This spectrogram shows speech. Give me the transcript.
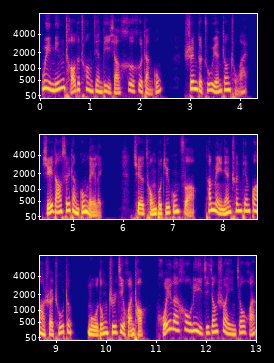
为明朝的创建立下赫赫战功。深得朱元璋宠爱，徐达虽战功累累，却从不居功自傲。他每年春天挂帅出征，暮冬之际还朝，回来后立即将帅印交还，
